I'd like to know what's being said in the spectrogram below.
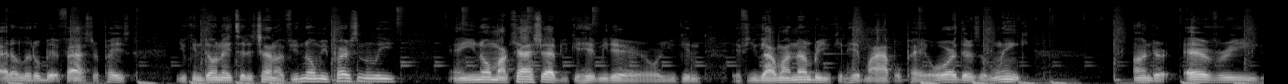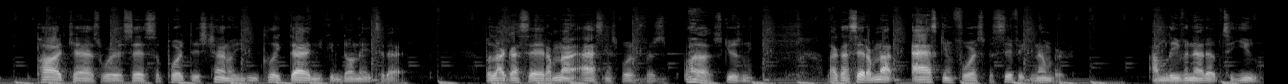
at a little bit faster pace, you can donate to the channel. If you know me personally and you know my Cash App, you can hit me there. Or you can, if you got my number, you can hit my Apple Pay. Or there's a link under every podcast where it says support this channel. You can click that and you can donate to that. But like I said, I'm not asking for, for uh, excuse me. Like I said, I'm not asking for a specific number. I'm leaving that up to you.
